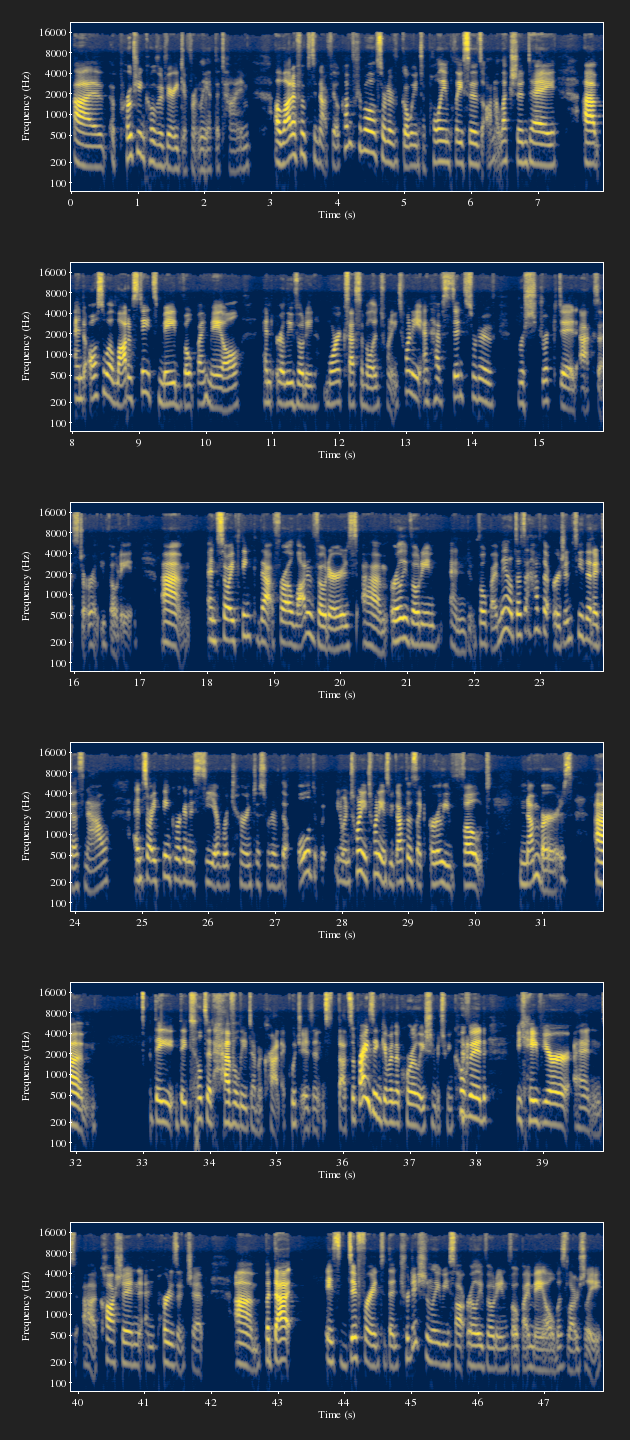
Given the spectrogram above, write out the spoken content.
uh, approaching COVID very differently at the time. A lot of folks did not feel comfortable sort of going to polling places on election day. Um, and also, a lot of states made vote by mail and early voting more accessible in 2020 and have since sort of restricted access to early voting. Um, and so I think that for a lot of voters, um, early voting and vote by mail doesn't have the urgency that it does now. And so I think we're going to see a return to sort of the old, you know, in 2020, as we got those like early vote numbers, um, they they tilted heavily Democratic, which isn't that surprising given the correlation between COVID behavior and uh, caution and partisanship. Um, but that is different than traditionally we saw early voting, vote by mail was largely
